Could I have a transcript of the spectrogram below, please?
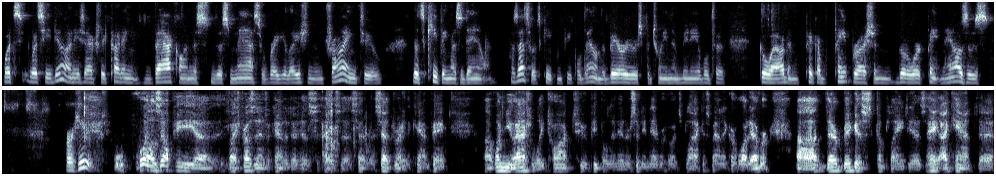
what's what's he doing? He's actually cutting back on this this mass of regulation and trying to that's keeping us down because that's what's keeping people down. The barriers between them being able to go out and pick up a paintbrush and go to work painting houses are huge. Well, as LP uh, vice presidential candidate has, has uh, said, said during the campaign, uh, when you actually talk to people in inner city neighborhoods, black, Hispanic, or whatever, uh, their biggest complaint is, "Hey, I can't. Uh,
